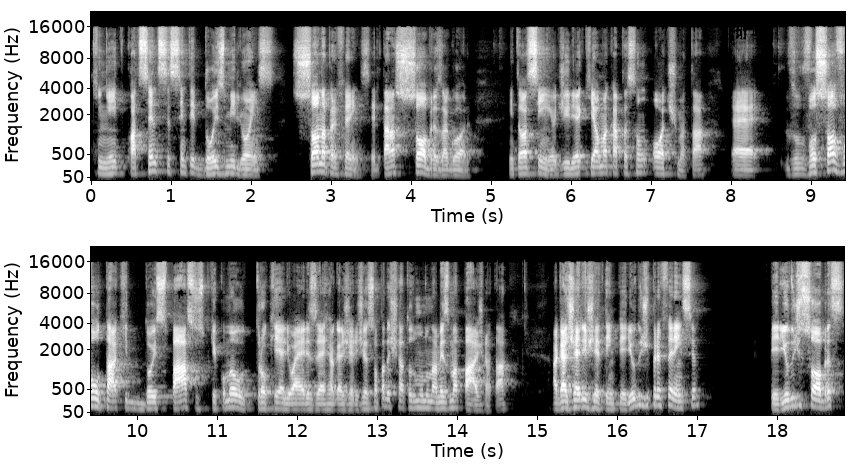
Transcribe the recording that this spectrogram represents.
500, 462 milhões. Só na preferência. Ele está nas sobras agora. Então, assim, eu diria que é uma captação ótima, tá? É, vou só voltar aqui dois passos, porque como eu troquei ali o ARSR e o HGLG, só para deixar todo mundo na mesma página, tá? HGLG tem período de preferência, período de sobras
